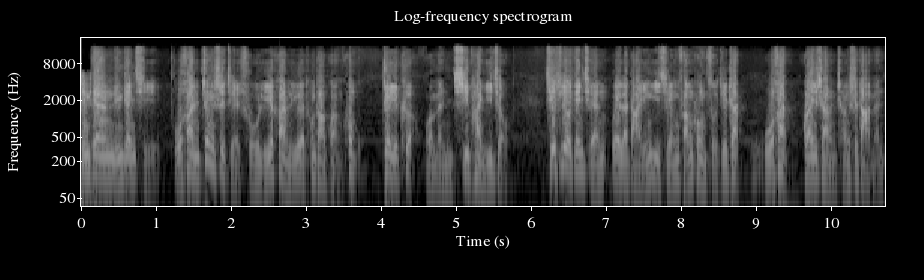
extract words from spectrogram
今天零点起，武汉正式解除离汉离鄂通道管控，这一刻我们期盼已久。七十六天前，为了打赢疫情防控阻击战，武汉关上城市大门，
